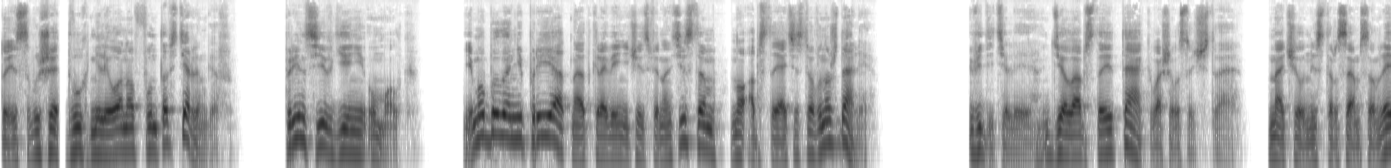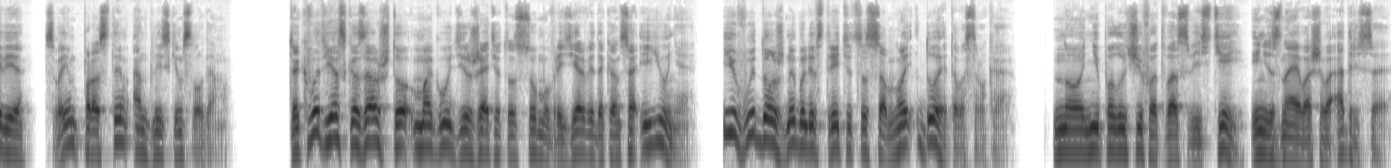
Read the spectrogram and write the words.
то есть свыше 2 миллионов фунтов стерлингов. Принц Евгений умолк. Ему было неприятно откровенничать с финансистом, но обстоятельства вынуждали. «Видите ли, дело обстоит так, ваше высочество. — начал мистер Сэмсон Леви своим простым английским слогом. «Так вот, я сказал, что могу держать эту сумму в резерве до конца июня, и вы должны были встретиться со мной до этого срока. Но не получив от вас вестей и не зная вашего адреса,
